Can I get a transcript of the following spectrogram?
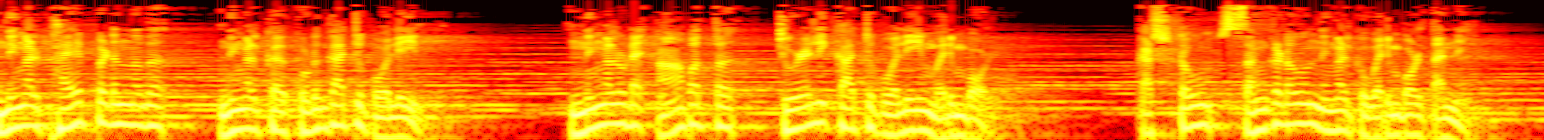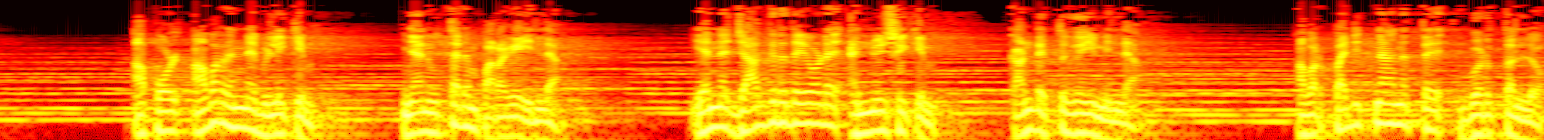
നിങ്ങൾ ഭയപ്പെടുന്നത് നിങ്ങൾക്ക് കൊടുങ്കാറ്റുപോലെയും നിങ്ങളുടെ ആപത്ത് ചുഴലിക്കാറ്റുപോലെയും വരുമ്പോൾ കഷ്ടവും സങ്കടവും നിങ്ങൾക്ക് വരുമ്പോൾ തന്നെ. അപ്പോൾ അവർ എന്നെ വിളിക്കും ഞാൻ ഉത്തരം പറകയില്ല എന്നെ ജാഗ്രതയോടെ അന്വേഷിക്കും കണ്ടെത്തുകയുമില്ല. അവർ പരിജ്ഞാനത്തെ വെറുത്തല്ലോ.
